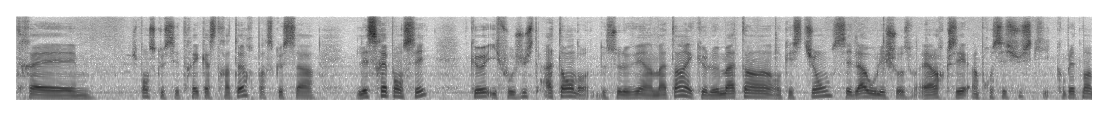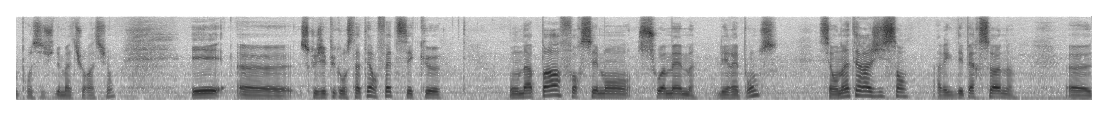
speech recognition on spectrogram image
très... Je pense que c'est très castrateur parce que ça laisserait penser qu'il faut juste attendre de se lever un matin et que le matin en question, c'est là où les choses... Alors que c'est un processus qui est complètement un processus de maturation. Et euh, ce que j'ai pu constater en fait, c'est que on n'a pas forcément soi-même les réponses. C'est en interagissant avec des personnes euh,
